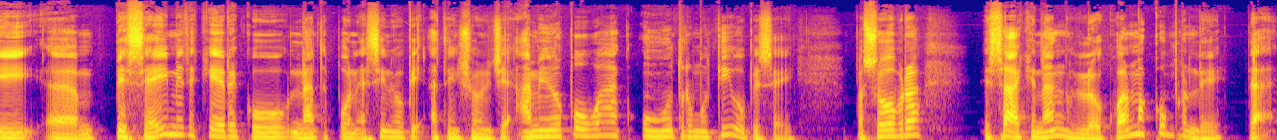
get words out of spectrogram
E um, pensei, me querer que nata pone assim op atenção de a mim não pode um outro motivo pensei. Para sobra, essa que não, lo qual me compreender, tá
